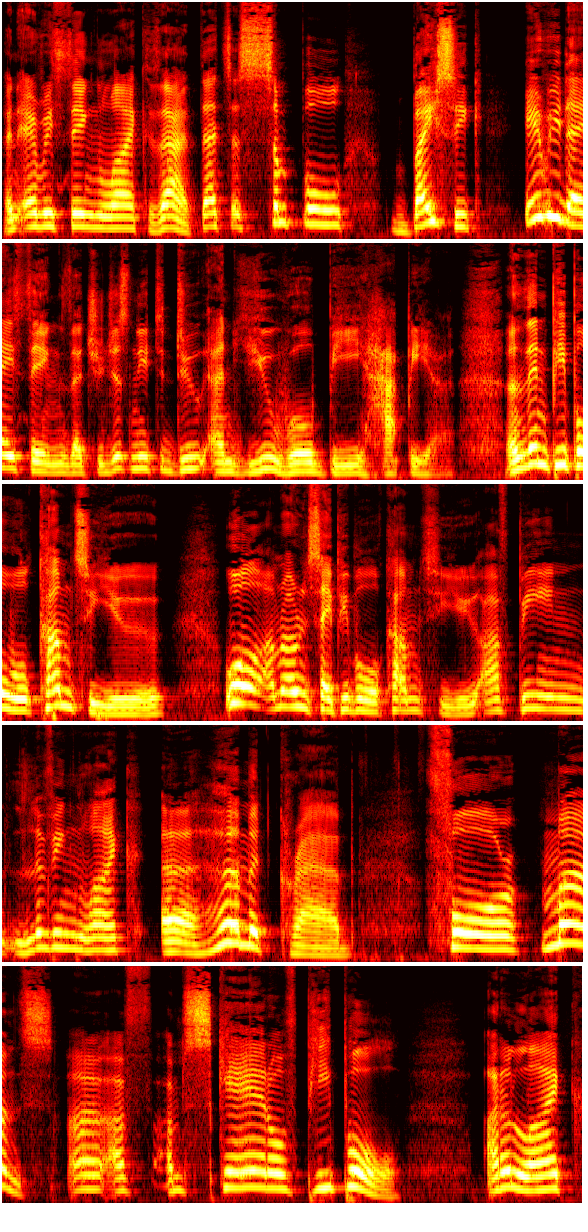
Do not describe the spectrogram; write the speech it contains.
and everything like that. That's a simple, basic everyday things that you just need to do and you will be happier. And then people will come to you. Well, I'm not going to say people will come to you. I've been living like a hermit crab for months. I, I'm scared of people. I don't like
